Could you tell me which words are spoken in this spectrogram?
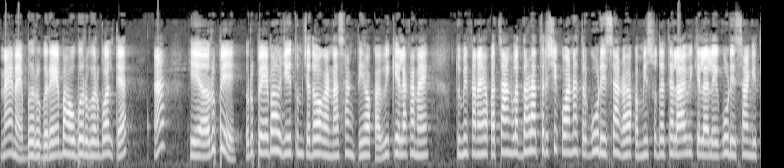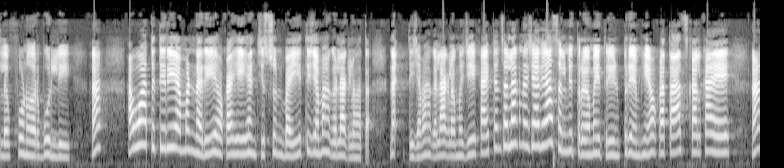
नाही नाही बरोबर आहे. भाऊ बरोबर बोलतात हे रुपे रुपे भाऊजी तुमच्या दोघांना सांगते हो का विकेला का नाही? तुम्ही का नाही हो का चांगला धडा तर शिकवा नाही तर गोडी सांगा हो का? मी सुद्धा त्याला विकेला लय गोडी सांगितलं फोनवर बोलली हा? अहो आता ती रिया म्हणणारी हो का ही ह्यांची सुनबाई तिच्या मागं लागला होता. नाही तिच्या मागं लागला म्हणजे काय त्यांचं लग्नाच्या आधी असेल मित्र मैत्रीण प्रेम हे हो का आता आजकाल काय आहे? हा?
